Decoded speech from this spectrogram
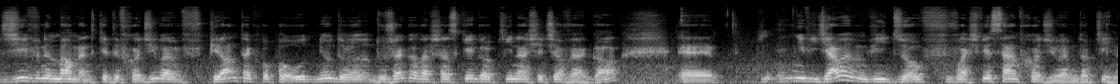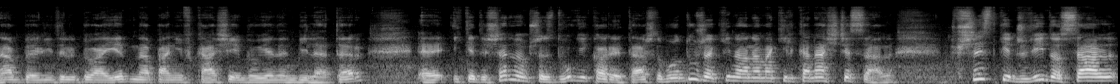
dziwny moment, kiedy wchodziłem w piątek po południu do dużego warszawskiego kina sieciowego. Nie widziałem widzów, właściwie sam wchodziłem do kina. Byli, była jedna pani w kasie i był jeden bileter. E, I kiedy szedłem przez długi korytarz, to było duże kino, ono ma kilkanaście sal. Wszystkie drzwi do sal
